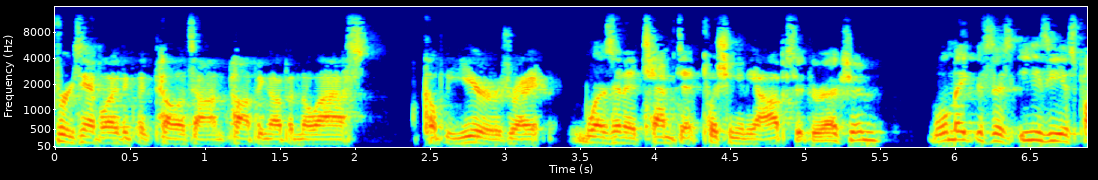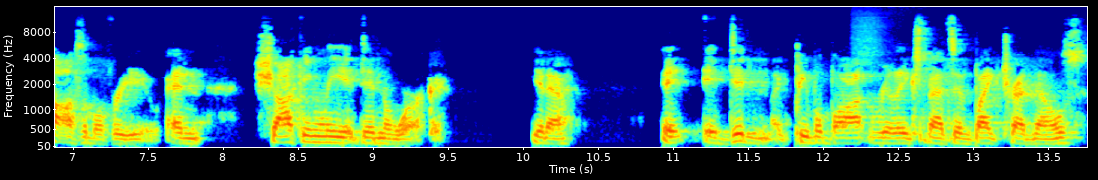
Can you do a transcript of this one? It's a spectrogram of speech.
for example, I think like Peloton popping up in the last couple years, right, was an attempt at pushing in the opposite direction we'll make this as easy as possible for you. And shockingly, it didn't work. You know, it, it didn't. Like people bought really expensive bike treadmills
